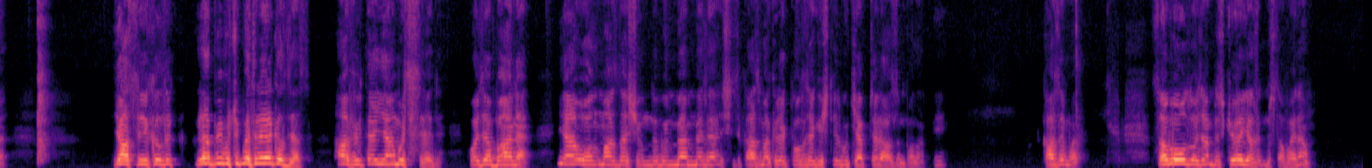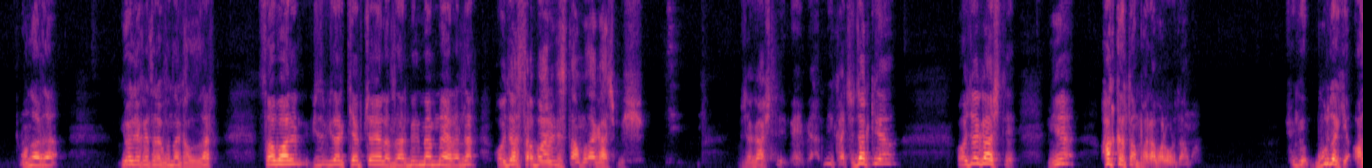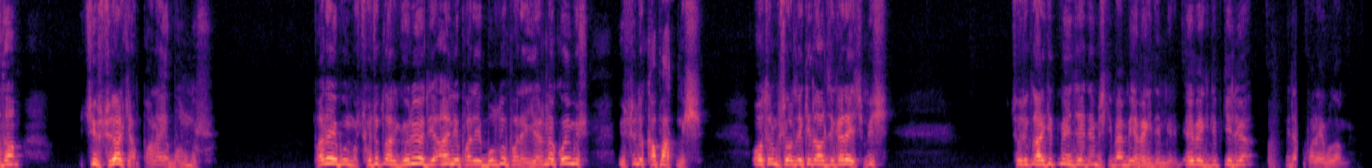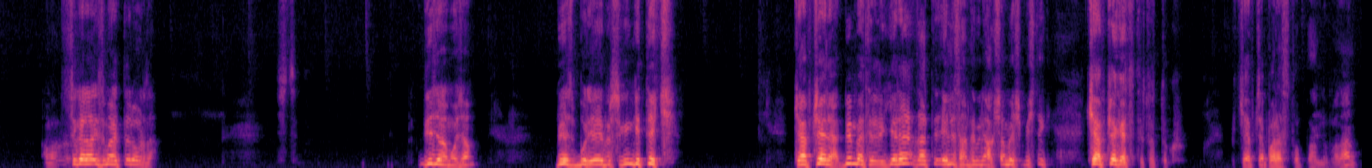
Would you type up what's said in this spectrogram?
Yatsı yıkıldık. Ya bir buçuk metre yer kazacağız. Hafiften yağmur çisiledi. Hoca bahane. Ya olmaz da şimdi bilmem ne de işte kazma kürekte olacak iş değil bu kepçe lazım falan. İyi. Kazdırmadı. Sabah oldu hocam biz köye geldik Mustafa'yla. Onlar da Gölyaka tarafında kaldılar. Sabahleyin bizimkiler kepçe ayarladılar bilmem ne ayarladılar. Hoca sabahleyin İstanbul'a kaçmış. Hoca kaçtı. Bir kaçacak ya. Hoca kaçtı. Niye? Hakikaten para var orada ama. Çünkü buradaki adam çift sürerken parayı bulmuş. Parayı bulmuş. Çocuklar görüyor diye aynı parayı bulduğu parayı yerine koymuş. Üstünü kapatmış. Oturmuş orada iki dal sigara içmiş. Çocuklar gitmeyince demiş ki ben bir eve gideyim geleyim. Eve gidip geliyor. Bir daha parayı bulamıyor. Ama sigara izmaritleri orada. İşte. Diyeceğim hocam. Biz buraya bir gün gittik. Kepçeyle bir metrelik yere zaten 50 santimini akşam içmiştik. Kepçe getirdik tuttuk. Kepçe parası toplandı falan.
